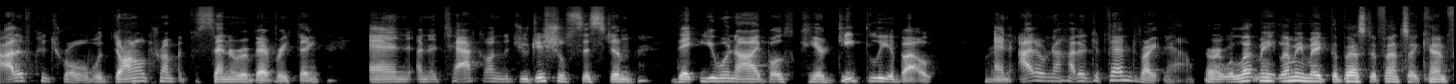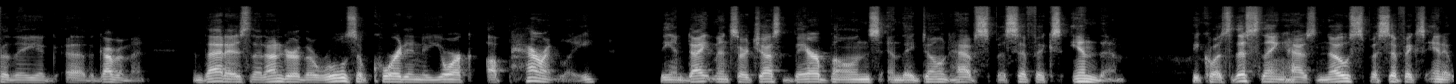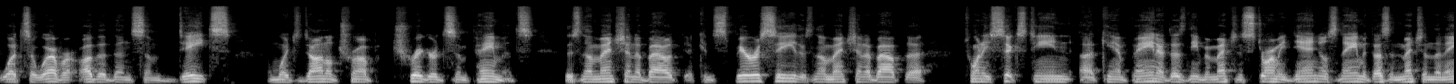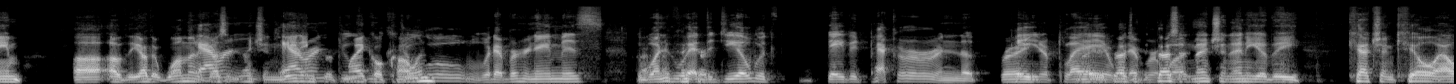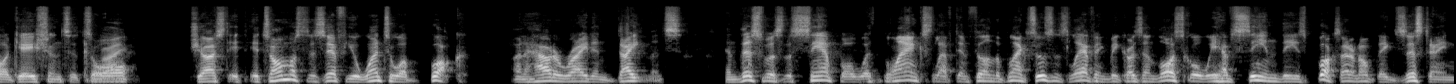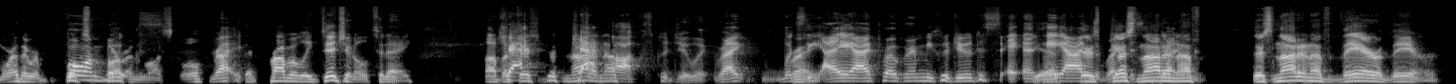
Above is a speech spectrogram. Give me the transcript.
out of control with Donald Trump at the center of everything and an attack on the judicial system that you and I both care deeply about. Right. And I don't know how to defend right now. All right. Well, let me let me make the best defense I can for the uh, the government, and that is that under the rules of court in New York, apparently, the indictments are just bare bones and they don't have specifics in them, because this thing has no specifics in it whatsoever, other than some dates in which Donald Trump triggered some payments. There's no mention about a conspiracy. There's no mention about the 2016 uh, campaign. It doesn't even mention Stormy Daniels' name. It doesn't mention the name uh, of the other woman. it doesn't mention meetings with Michael Cohen. Whatever her name is, the I- one I who had the deal with David Pecker and the pay to play Right. or doesn't, whatever it doesn't mention any of the catch and kill allegations. It's all Right. just, it, it's almost as if you went to a book on how to write indictments. And this was the sample with blanks left and fill in the blank. Susan's laughing because in law school we have seen these books. I don't know if they exist anymore. They were books Form when we were in law school. right. They're probably digital today. Uh, but Chat- there's just not enough. Chatbox could do it, right? What's Right. the AI program you could do? This an Yeah, AI. there's just not enough there's not enough there there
